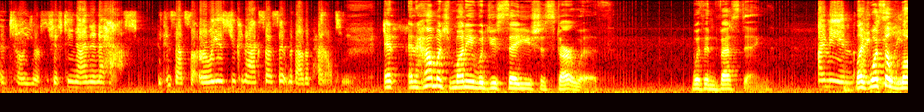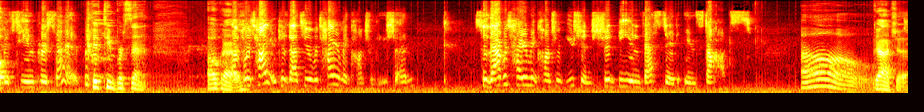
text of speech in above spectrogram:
until you're 59 and a half because that's the earliest you can access it without a penalty. And and how much money would you say you should start with? With investing? I mean, Like, what's the low? 15% Fifteen percent. Okay. of retire because that's your retirement contribution. So that retirement contribution should be invested in stocks. oh. Gotcha.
